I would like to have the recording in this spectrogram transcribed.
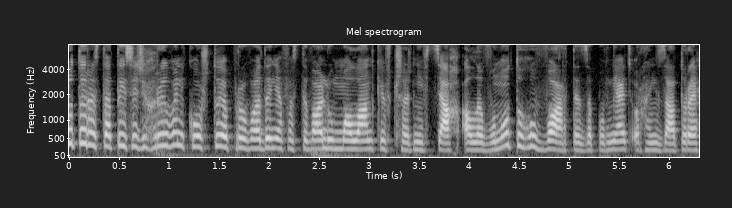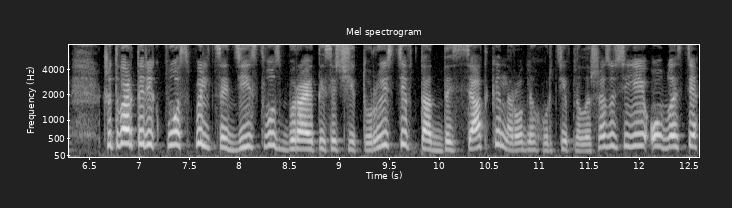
400 тисяч гривень коштує проведення фестивалю Маланки в Чернівцях, але воно того варте, запевняють організатори. Четвертий рік поспіль це дійство збирає тисячі туристів та десятки народних гуртів не лише з усієї області,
